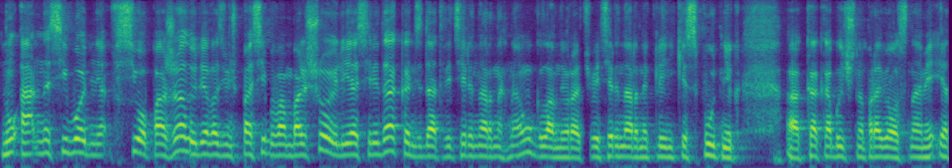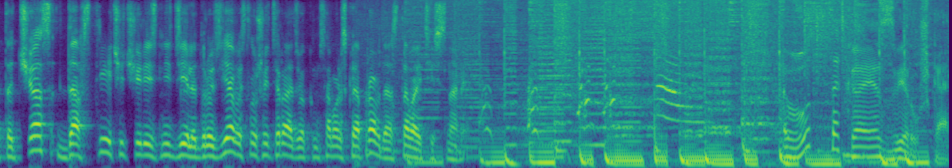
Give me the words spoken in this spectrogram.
Ну, а на сегодня все, пожалуй. Илья Владимирович, спасибо вам большое. Илья Середа, кандидат ветеринарных наук, главный врач ветеринарной клиники «Спутник», а, как обычно, провел с нами этот час. До встречи через неделю, друзья. Вы слушаете радио «Комсомольская правда». Оставайтесь с нами. Вот такая зверушка.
